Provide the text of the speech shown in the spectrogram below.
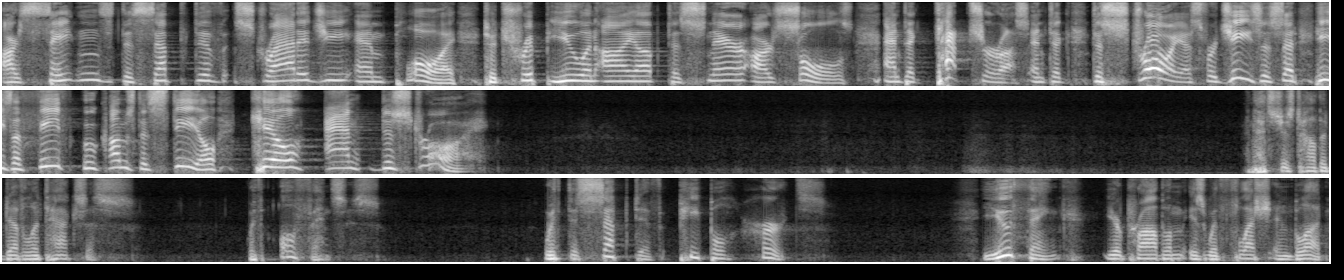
are Satan's deceptive strategy and ploy to trip you and I up, to snare our souls, and to capture us and to destroy us. For Jesus said, He's a thief who comes to steal, kill, and destroy. And that's just how the devil attacks us with offenses, with deceptive people hurts. You think your problem is with flesh and blood.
